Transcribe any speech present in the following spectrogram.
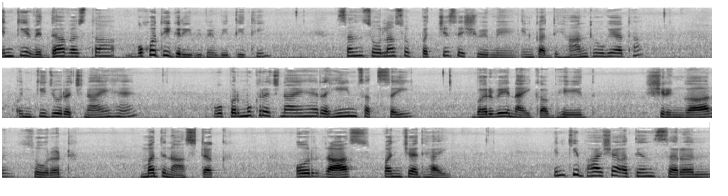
इनकी वृद्धावस्था बहुत ही गरीबी में बीती थी। सन 1625 ईस्वी में इनका देहांत हो गया था। इनकी जो रचनाएँ हैं, वो प्रमुख रचनाएँ हैं रहीम सतसई, बरवे नाई का भेद, श्रृंगार, सोरठ मदनाष्टक और रास पंचाध्यायी। इनकी भाषा अत्यंत सरल,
